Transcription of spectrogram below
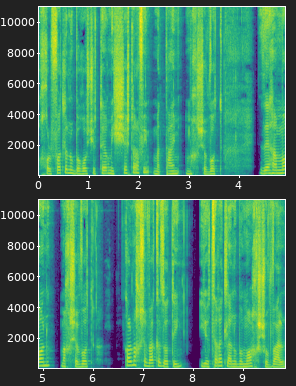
חולפות לנו בראש יותר מ-6,200 מחשבות. זה המון מחשבות. כל מחשבה כזאת יוצרת לנו במוח שובל.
